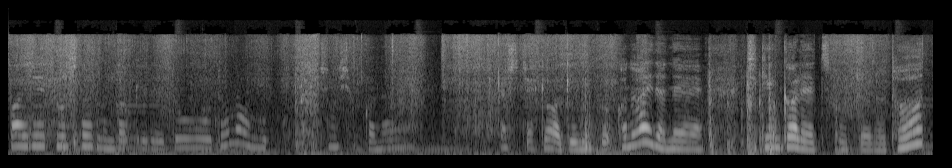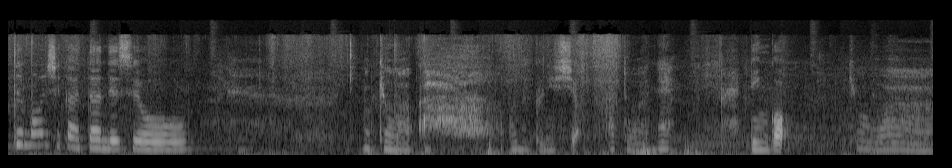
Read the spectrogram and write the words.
ぱい冷凍してあるんだけれどどの肉にしようかな。よしじゃあ今日は牛肉。この間ねチキンカレー作ったのとっても美味しかったんですよ。もう今日はあお肉にしよう。あとはねりんご今日は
